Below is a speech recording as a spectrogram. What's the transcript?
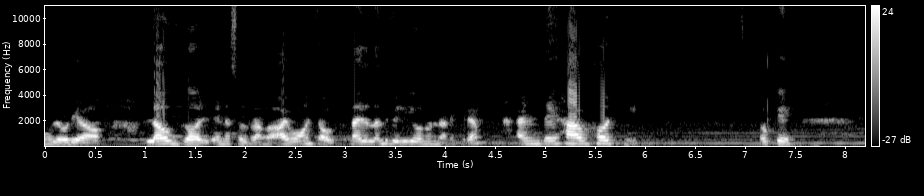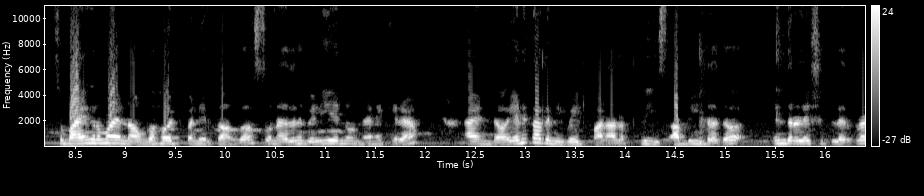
உங்களுடைய லவ் கேர்ள் என்ன சொல்றாங்க? ஐ வாண்ட் அவுட் நான் இதுல இருந்து வெளியேறணும்னு நினைக்கிறேன். And they have hurt me okay so பயங்கரமாக என்ன அவங்க ஹர்ட் பண்ணியிருக்காங்க. ஸோ நான் இதுலேருந்து வெளியேறணும்னு நினைக்கிறேன். அண்ட் uh, எனக்காக நீ வெயிட் பண்ணாத. ப்ளீஸ் அப்படின்றது இந்த ரிலேஷன்ஷிப்பில் இருக்கிற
